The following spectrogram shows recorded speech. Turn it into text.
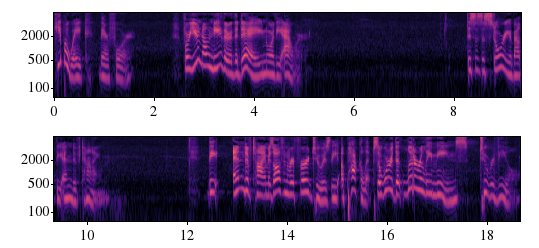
Keep awake, therefore, for you know neither the day nor the hour. This is a story about the end of time. The end of time is often referred to as the apocalypse, a word that literally means to reveal.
